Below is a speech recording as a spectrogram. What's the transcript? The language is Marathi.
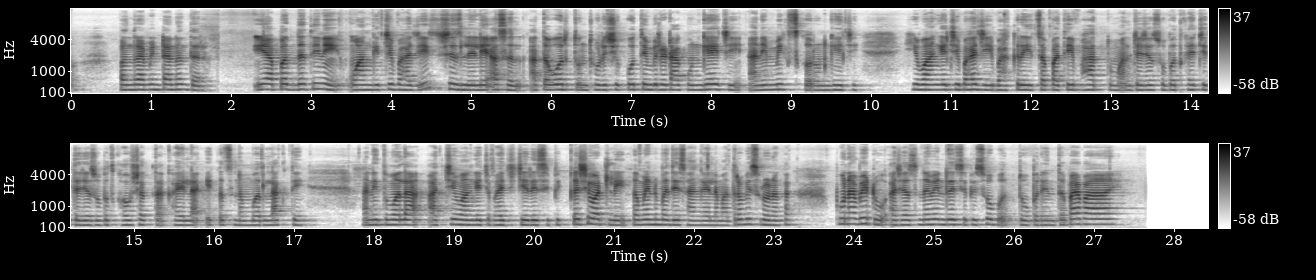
पंधरा मिनटानंतर या पद्धतीने वांग्याची भाजी शिजलेली असेल आता वरतून थोडीशी कोथिंबीर टाकून घ्यायची आणि मिक्स करून घ्यायची. ही वांग्याची भाजी भाकरी चपाती भात तुम्हाला ज्याच्यासोबत खायची त्याच्यासोबत खाऊ शकता. खायला एकच नंबर लागते. आणि तुम्हाला आजची वांग्याच्या भाजीची रेसिपी कशी वाटली कमेंटमध्ये सांगायला मात्र विसरू नका. पुन्हा भेटू अशाच नवीन रेसिपीसोबत तोपर्यंत बाय बाय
